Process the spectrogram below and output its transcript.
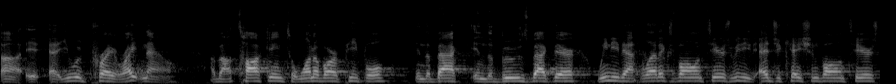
uh, it, uh, you would pray right now about talking to one of our people in the back in the booths back there. We need athletics volunteers, we need education volunteers,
